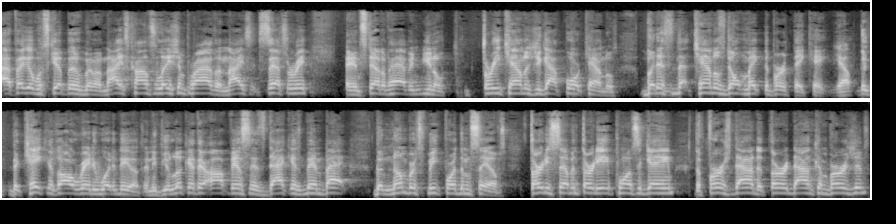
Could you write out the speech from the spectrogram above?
I think it would skip. It would have been a nice consolation prize, a nice accessory. Instead of having, you know, three candles, you got four candles. But it's not, candles don't make the birthday cake. Yep. The, the cake is already what it is. And if you look at their offense since Dak has been back, the numbers speak for themselves. 37, 38 points a game, the first down, the third down conversions.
